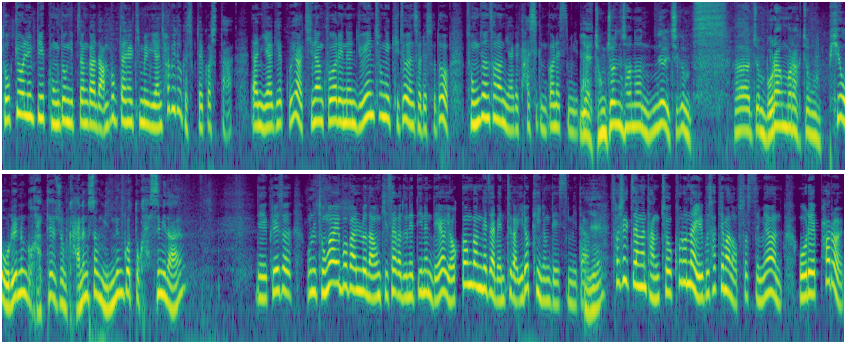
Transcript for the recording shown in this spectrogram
도쿄올림픽 공동 입장과 남북 단일팀을 위한 협의도 계속될 것이다. 라는 이야기 했고요. 지난 9월에는 유엔 총회 기조연설에서도 종전선언 이야기를 다시금 꺼냈습니다. 예, 종전선언을 지금 어, 좀 모락모락 좀 피어오르는 것 같아요. 좀 가능성 있는 것도 같습니다. 네, 그래서 오늘 동아일보 발로 나온 기사가 눈에 띄는데요. 여권 관계자 멘트가 이렇게 인용돼 있습니다. 예. 서 실장은 당초 코로나19 사태만 없었으면 올해 8월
